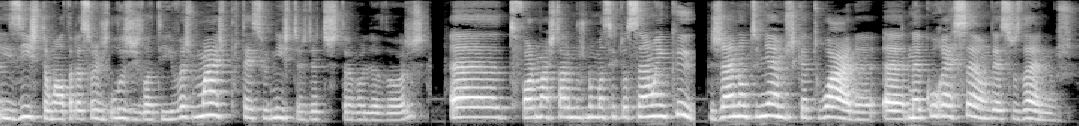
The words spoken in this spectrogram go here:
existam alterações legislativas mais protecionistas destes trabalhadores, uh, de forma a estarmos numa situação em que já não tenhamos que atuar uh, na correção desses danos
